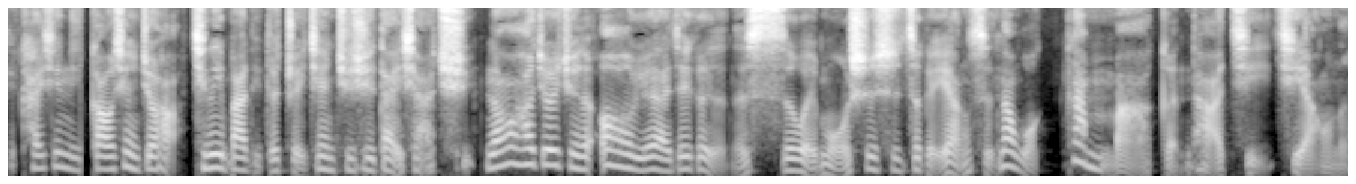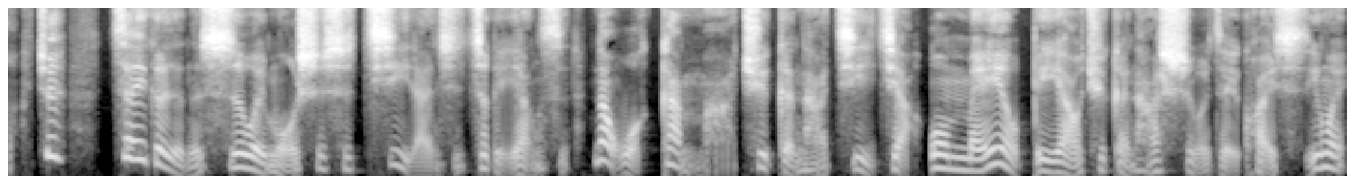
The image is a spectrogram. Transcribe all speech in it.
你开心你高兴就好，请你把你的嘴贱继续带下去。然后他就会觉得。哦，原来这个人的思维模式是这个样子，那我干嘛跟他计较呢？就这个人的思维模式是，既然是这个样子，那我干嘛去跟他计较？我没有必要去跟他思维这一块，因为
